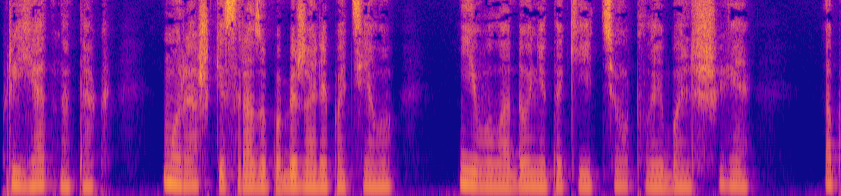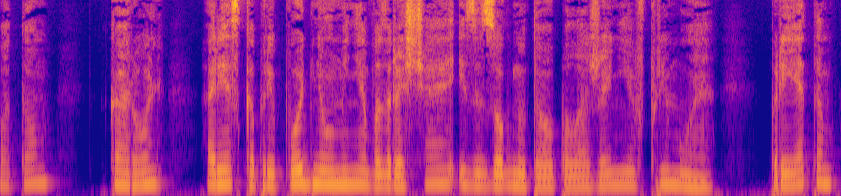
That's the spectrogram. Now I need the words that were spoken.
Приятно так. Мурашки сразу побежали по телу. Его ладони такие теплые, большие. А потом король резко приподнял меня, возвращая из изогнутого положения в прямое. При этом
